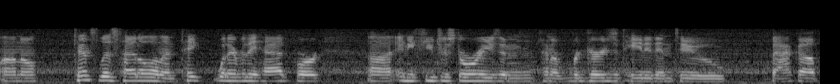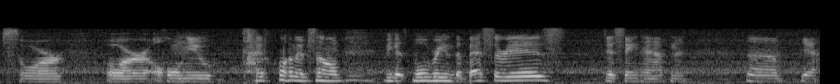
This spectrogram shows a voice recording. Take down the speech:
I don't know, cancel this title and then take whatever they had for uh, any future stories and kind of regurgitate it into backups or or a whole new title on its own because Wolverine the best there is just ain't happening. Um, yeah.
